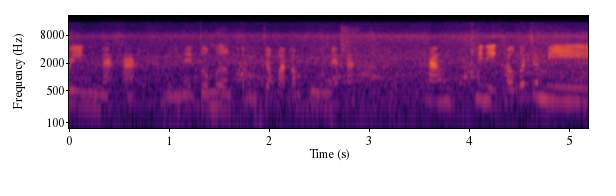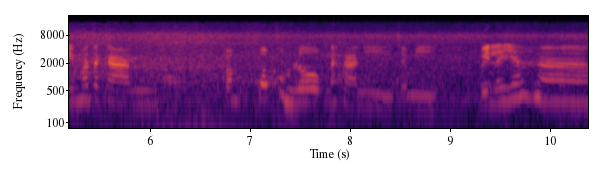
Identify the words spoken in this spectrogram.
รินนะคะ อยู่ในตัวเมืองของจังหวัดลำพูนนะคะ ทางคลินิกเขาก็จะมีมาตรการป้องควบคุมโรคนะคะ นี่จะมีเว้นระยะห่าง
